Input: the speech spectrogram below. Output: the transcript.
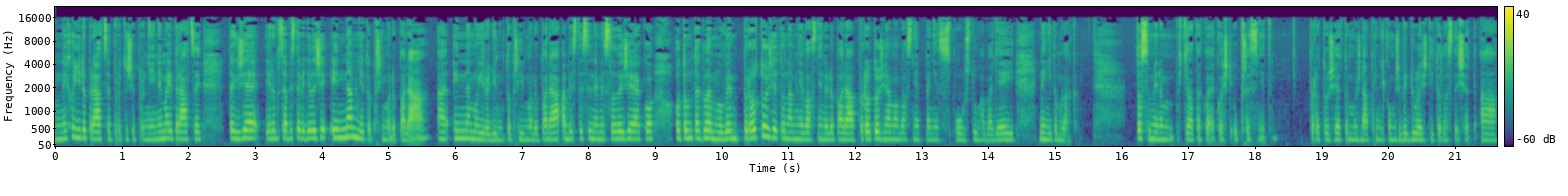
nechodí do práce, protože pro něj nemají práci, takže jenom chci, abyste věděli, že i na mě to přímo dopadá a i na moji rodinu to přímo dopadá, abyste si nemysleli, že jako o tom takhle mluvím, protože to na mě vlastně nedopadá, protože já mám vlastně peněz spoustu habaděj, není tomu tak. To jsem jenom chtěla takhle jako ještě upřesnit protože to možná pro někoho může být důležité tohle slyšet a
